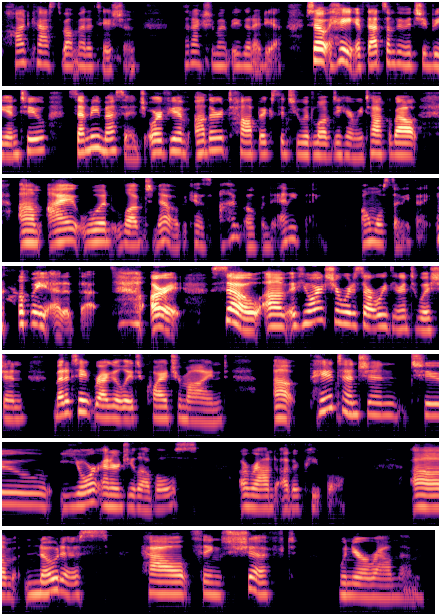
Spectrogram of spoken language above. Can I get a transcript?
podcast about meditation. That actually might be a good idea. So, hey, if that's something that you'd be into, send me a message. Or if you have other topics that you would love to hear me talk about, um, I would love to know because I'm open to anything almost anything. Let me edit that. All right. So, um, if you aren't sure where to start with your intuition, meditate regularly to quiet your mind. Uh, pay attention to your energy levels around other people. Um, notice how things shift when you're around them.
